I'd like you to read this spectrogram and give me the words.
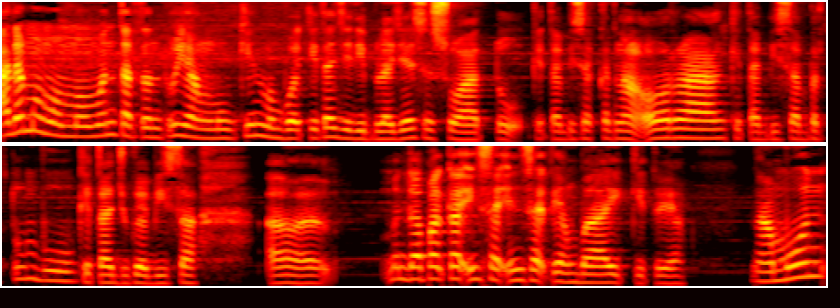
ada momen-momen tertentu yang mungkin membuat kita jadi belajar sesuatu. Kita bisa kenal orang kita bisa bertumbuh kita juga bisa uh, mendapatkan insight-insight yang baik gitu ya. Namun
